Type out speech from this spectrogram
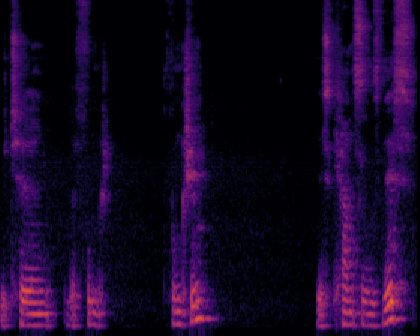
Return the func function. This cancels this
